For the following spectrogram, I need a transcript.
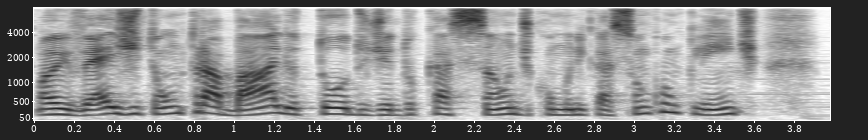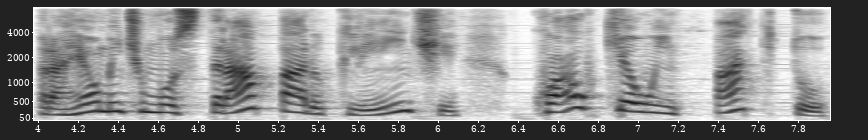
Ao invés de ter um trabalho todo de educação, de comunicação com o cliente, para realmente mostrar para o cliente qual que é o impacto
